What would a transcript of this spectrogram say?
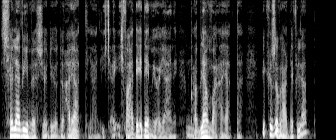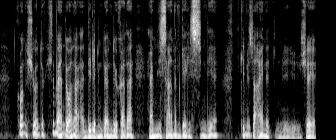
Selavi monsieur diyordu hayat yani hiç ifade edemiyor yani. Hmm. Problem var hayatta. Bir kızı vardı filan konuşuyorduk. İşte ben de ona dilimin döndüğü kadar hem lisanım gelişsin diye. İkimiz de aynı e, şey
